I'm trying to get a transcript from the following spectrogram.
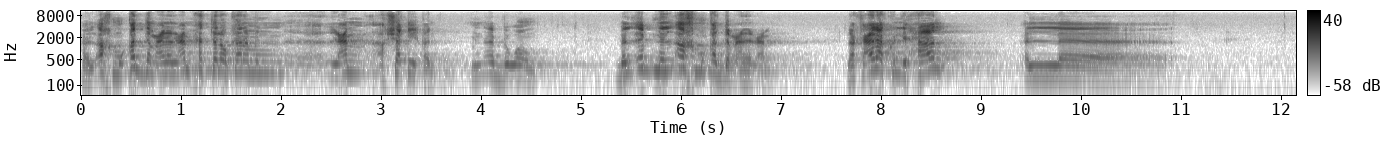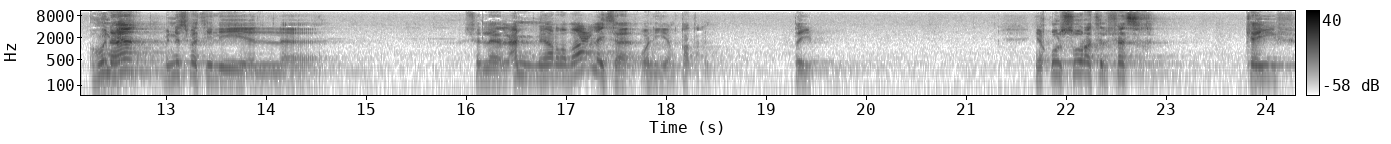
فالأخ مقدم على العم حتى لو كان من العم شقيقا من أب وأم. بل ابن الأخ مقدم على العم. لكن على كل حال هنا بالنسبة للعم من الرضاع ليس وليا قطعا. طيب. يقول صورة الفسخ كيف؟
